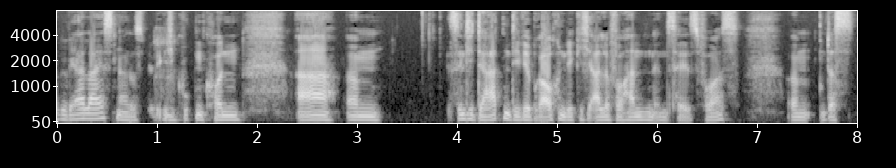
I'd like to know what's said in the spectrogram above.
gewährleisten, also dass wir wirklich mhm. gucken konnten, ah, ähm, sind die Daten, die wir brauchen, wirklich alle vorhanden in Salesforce? Ähm, und das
